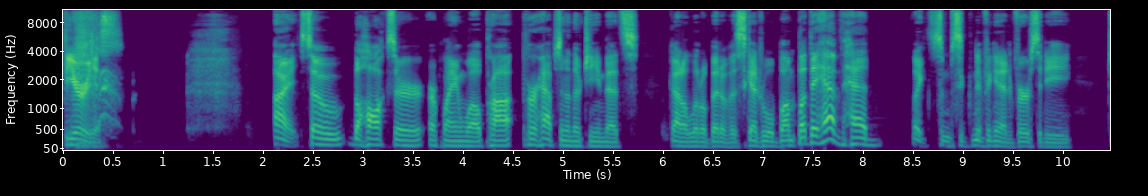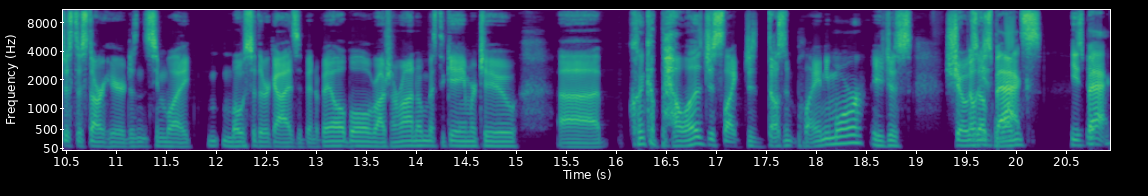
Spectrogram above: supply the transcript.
Furious. All right, so the Hawks are are playing well. Pro- perhaps another team that's got a little bit of a schedule bump, but they have had like some significant adversity just to start here. It doesn't seem like most of their guys have been available. Rajon Rondo missed a game or two. Uh, Clint Capela just like just doesn't play anymore. He just shows No, up he's back. once. He's back.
